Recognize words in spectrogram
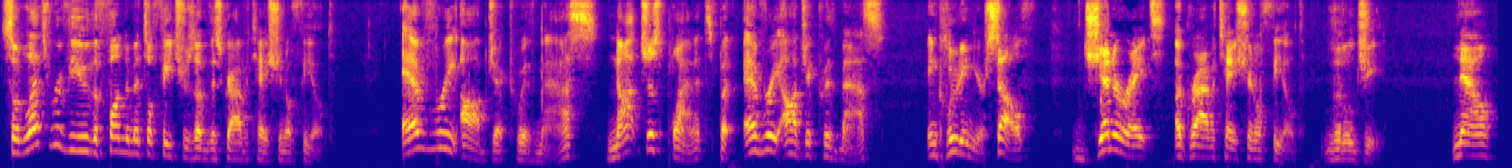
So let's review the fundamental features of this gravitational field. Every object with mass, not just planets, but every object with mass, including yourself, generates a gravitational field, little g. Now,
